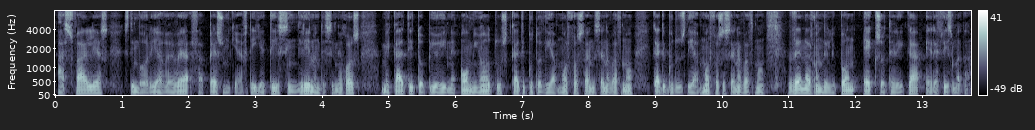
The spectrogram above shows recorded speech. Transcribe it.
ασφάλειας, στην πορεία βέβαια θα πέσουν και αυτοί γιατί συγκρίνονται συνεχώς με κάτι το οποίο είναι όμοιό τους, κάτι που το διαμόρφωσαν σε ένα βαθμό, κάτι που τους διαμόρφωσε σε ένα βαθμό. Δεν έρχονται λοιπόν εξωτερικά ερεθίσματα.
